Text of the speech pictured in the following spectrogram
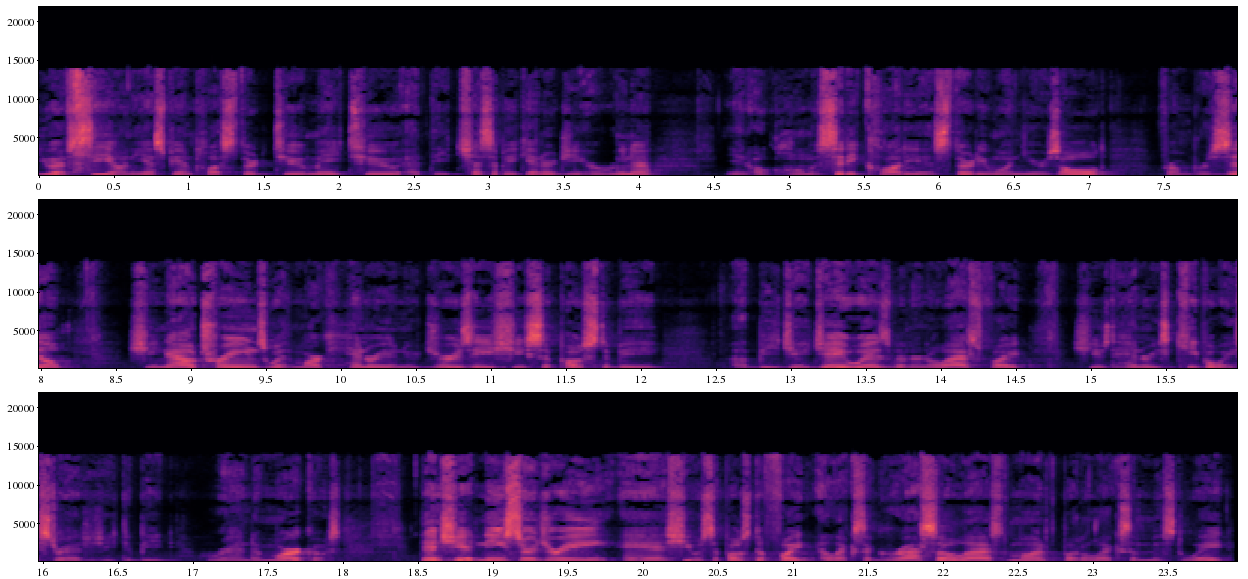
UFC on ESPN Plus 32 May 2 at the Chesapeake Energy Arena in Oklahoma City. Claudia is 31 years old from Brazil. She now trains with Mark Henry in New Jersey. She's supposed to be a BJJ whiz, but in her last fight, she used Henry's keep away strategy to beat Randa Marcos. Then she had knee surgery, and she was supposed to fight Alexa Grasso last month, but Alexa missed weight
